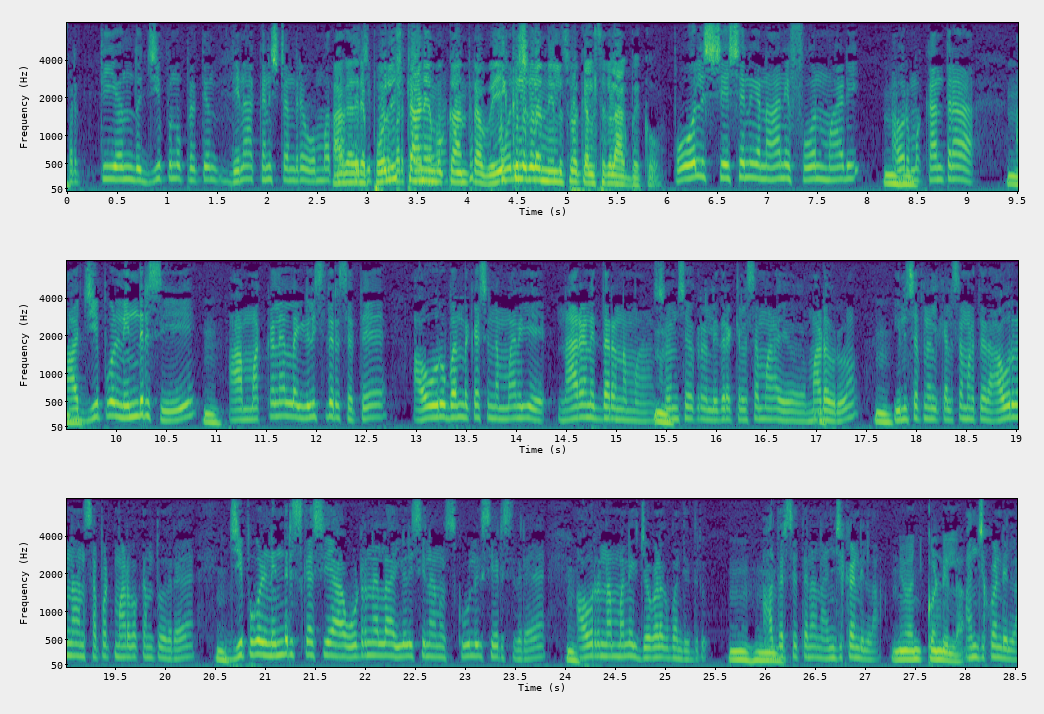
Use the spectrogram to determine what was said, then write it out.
ಪ್ರತಿಯೊಂದು ಜೀಪ್ನು ಪ್ರತಿಯೊಂದು ದಿನ ಕನಿಷ್ಠ ಅಂದ್ರೆ ಒಂಬತ್ತು ಪೊಲೀಸ್ ಠಾಣೆ ಮುಖಾಂತರ ವೆಹಿಕಲ್ ಗಳನ್ನ ನಿಲ್ಲಿಸುವ ಕೆಲಸಗಳಾಗಬೇಕು. ಪೊಲೀಸ್ ಸ್ಟೇಷನ್ಗೆ ನಾನೇ ಫೋನ್ ಮಾಡಿ ಅವ್ರ ಮುಖಾಂತರ ಆ ಜೀಪ್ಗಳು ನಿಂದ್ರಿಸಿ ಆ ಮಕ್ಕಳನ್ನೆಲ್ಲ ಇಳಿಸಿದ್ರೆ ಸತೆ ಅವರು ಬಂದ ಕಷ್ಟ ನಮ್ಮ ಮನೆಗೆ ನಾರಾಯಣ ಇದ್ದಾರೆ ನಮ್ಮ ಸ್ವಯಂ ಸೇವಕರಲ್ಲಿ ಇದ್ರೆ ಕೆಲಸ ಮಾಡೋರು. ಯುನಿಸೆಫ್ನಲ್ಲಿ ಕೆಲಸ ಮಾಡ್ತಾರೆ ಅವರು ನಾನು ಸಪೋರ್ಟ್ ಮಾಡ್ಬೇಕಂತ ಹೋದ್ರೆ ಜೀಪ್ಗಳು ನಿಂದ್ರಿಸಿ ಕಸಿ ಆ ಹುಡ್ರನ್ನೆಲ್ಲ ಇಳಿಸಿ ನಾನು ಸ್ಕೂಲಿಗೆ ಸೇರಿಸಿದ್ರೆ ಅವರು ನಮ್ಮ ಮನೆಗೆ ಜಗಳಕ್ಕೆ ಬಂದಿದ್ರು. ಅದರ ಸತೆ ನಾನು ಅಂಜಿಕೊಂಡಿಲ್ಲ. ನೀವು ಹಂಚ್ಕೊಂಡಿಲ್ಲ ಅಂಜಿಕೊಂಡಿಲ್ಲ.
